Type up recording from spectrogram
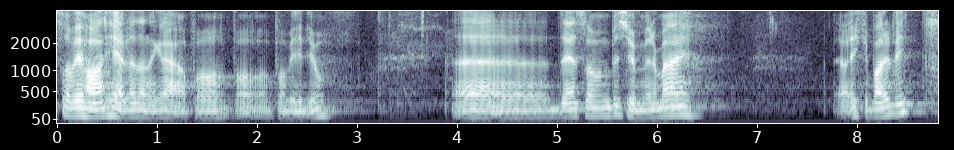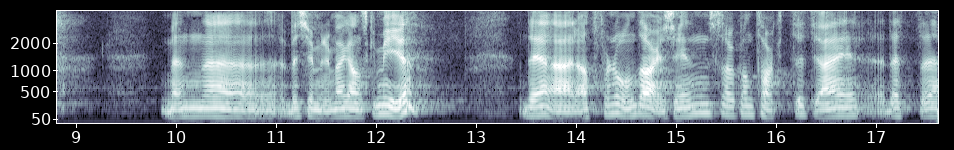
Så vi har hele denne greia på, på, på video. Uh, det som bekymrer meg, ja, ikke bare litt, men bekymrer meg ganske mye, det er at for noen dager siden så kontaktet jeg dette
